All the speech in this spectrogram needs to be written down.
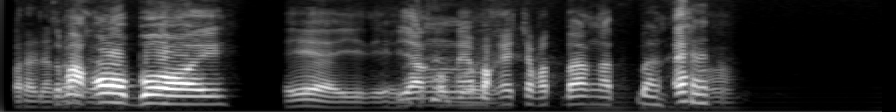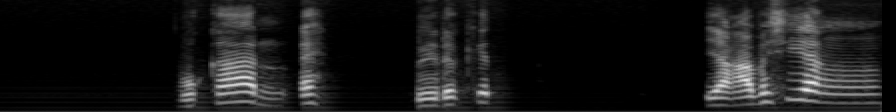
Pernah cuma cowboy Iya, iya, iya. yang Cowboy. nembaknya cepat banget Bangsat. Oh. bukan eh Billy the Kid yang apa sih yang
